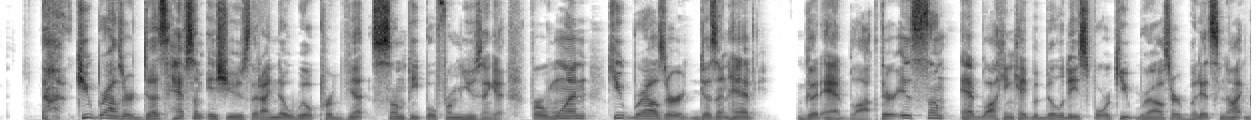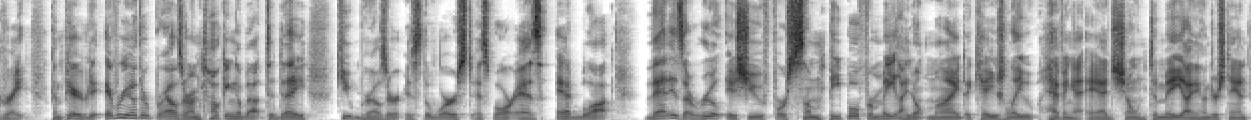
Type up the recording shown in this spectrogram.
qutebrowser does have some issues that I know will prevent some people from using it. For one, qutebrowser doesn't have good ad block. There is some ad blocking capabilities for qutebrowser, but it's not great. Compared to every other browser I'm talking about today, qutebrowser is the worst as far as ad block. That is a real issue for some people. For me, I don't mind occasionally having an ad shown to me. I understand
